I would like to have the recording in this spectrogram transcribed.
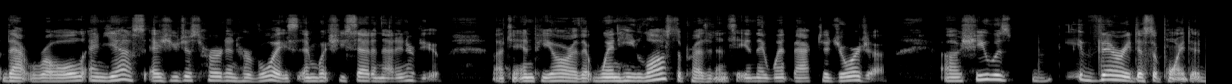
that role. And yes, as you just heard in her voice and what she said in that interview, uh, to NPR that when he lost the presidency and they went back to Georgia, uh, she was very disappointed,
